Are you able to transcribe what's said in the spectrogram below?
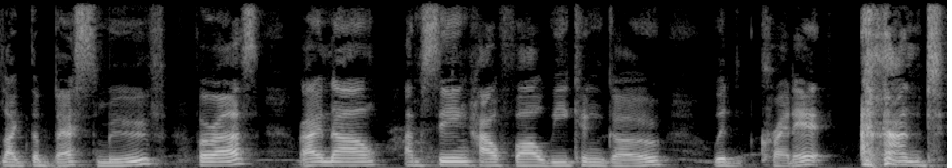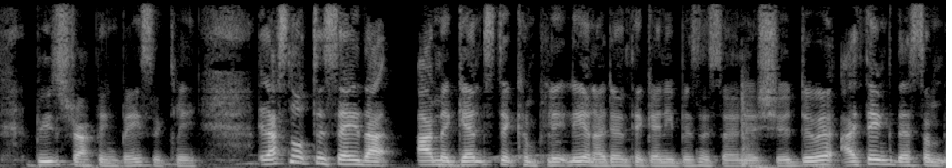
like the best move for us right now, I'm seeing how far we can go with credit and bootstrapping basically. That's not to say that I'm against it completely and I don't think any business owner should do it. I think there's some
